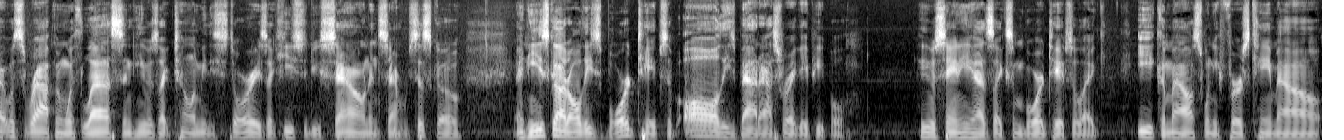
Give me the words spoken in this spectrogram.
I was rapping with Les, and he was like telling me these stories. Like he used to do sound in San Francisco, and he's got all these board tapes of all these badass reggae people. He was saying he has like some board tapes of like Eek-A-Mouse when he first came out,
